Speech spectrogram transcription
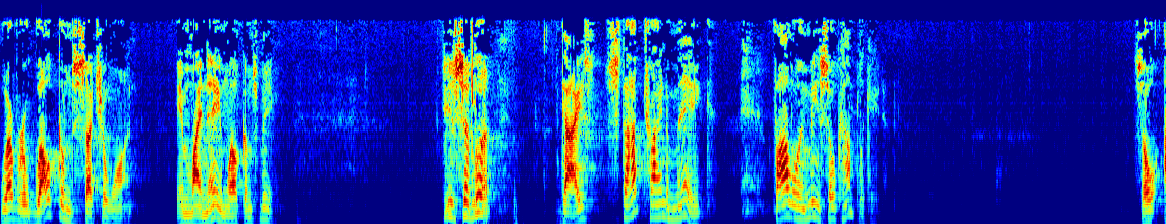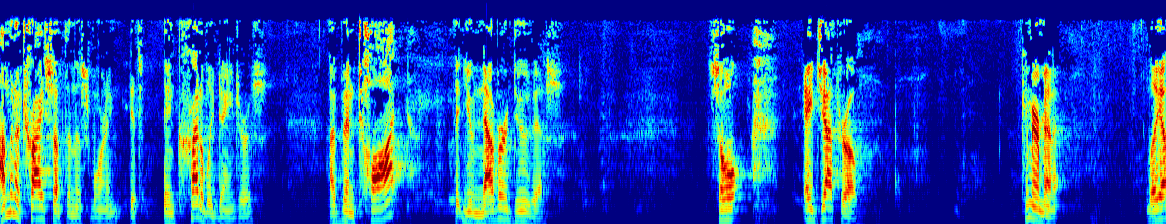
Whoever welcomes such a one in my name welcomes me. Jesus said, Look, guys, stop trying to make following me so complicated. So I'm going to try something this morning. It's incredibly dangerous. I've been taught that you never do this. So, hey Jethro, come here a minute. Will you?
